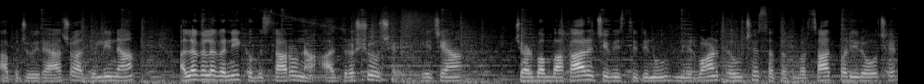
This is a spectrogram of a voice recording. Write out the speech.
આપ જોઈ રહ્યા છો. આ દિલ્હીના અલગ અલગ અનેક વિસ્તારોના આ દ્રશ્યો છે કે જ્યાં જળબંબાકાર જેવી સ્થિતિનું નિર્માણ થયું છે. સતત વરસાદ પડી રહ્યો છે.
